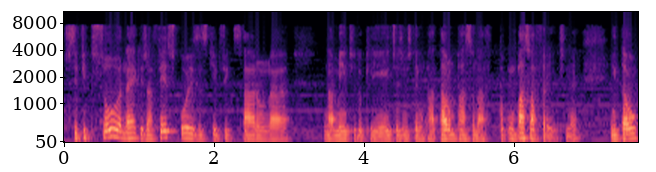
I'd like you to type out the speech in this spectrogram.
se fixou, né, que já fez coisas que fixaram na, na mente do cliente, a gente tem que tá um passo, na, um passo à frente, né? Então,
